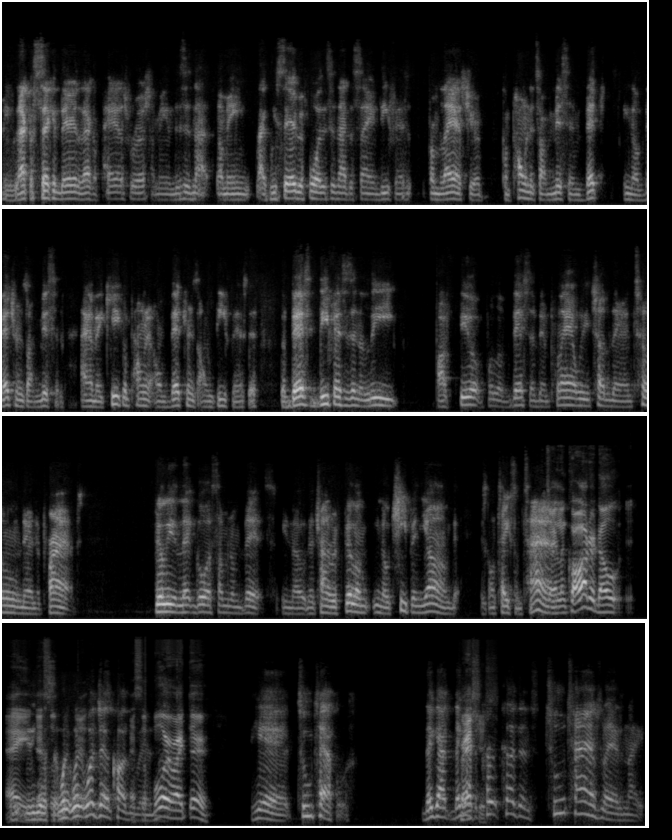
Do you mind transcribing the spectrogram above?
I mean, lack of secondary, lack of pass rush. I mean, this is not. I mean, like we said before, this is not the same defense from last year. Components are missing. Vet, you know, veterans are missing. I am a key component on veterans on defense. The, the best defenses in the league are filled full of vets that have been playing with each other. They're in tune. They're in the primes. Philly let go of some of them vets. You know, they're trying to refill them. You know, cheap and young. It's gonna take some time. Jalen Carter, though, hey, that's a, what, what, what Jalen Carter? That's a boy right there. He had two tackles. They got they Precious. got the Kirk Cousins two times last night.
